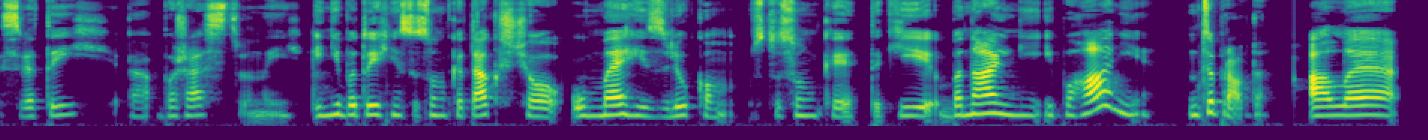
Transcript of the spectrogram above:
святий, е, божественний. І нібито їхні стосунки так, що у Мегі з люком стосунки такі банальні і погані. Ну це правда. Але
